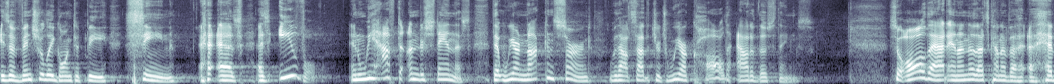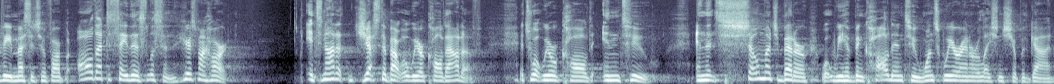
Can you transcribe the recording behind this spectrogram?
is eventually going to be seen as, as evil. And we have to understand this that we are not concerned with outside the church. We are called out of those things. So, all that, and I know that's kind of a, a heavy message so far, but all that to say this listen, here's my heart. It's not just about what we are called out of, it's what we were called into. And it's so much better what we have been called into once we are in a relationship with God.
